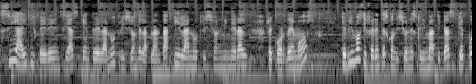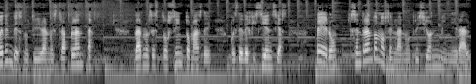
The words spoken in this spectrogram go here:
sí hay diferencias entre la nutrición de la planta y la nutrición mineral. Recordemos que vimos diferentes condiciones climáticas que pueden desnutrir a nuestra planta, darnos estos síntomas de pues de deficiencias, pero centrándonos en la nutrición mineral,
